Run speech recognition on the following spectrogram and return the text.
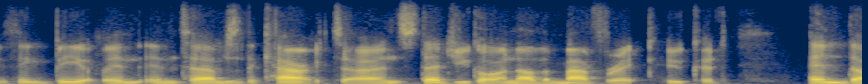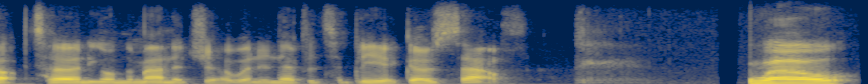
you think be in, in terms of the character. Instead, you got another Maverick who could end up turning on the manager when inevitably it goes south. Well,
